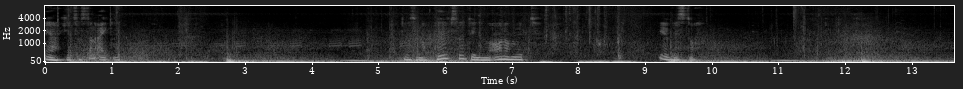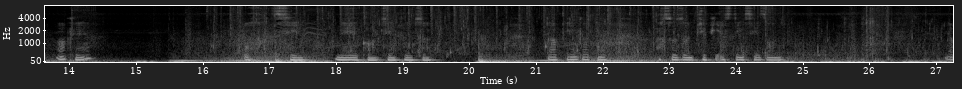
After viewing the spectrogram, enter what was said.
Ja, jetzt hast du einen eigenen. Da sind noch Pilze, die nehmen wir auch noch mit. Ihr wisst doch. Okay. Och, 10. Nee, komm, 10 Pilze. Da blinkert noch. Ach so, so ein GPS-Dings hier, so ein. Ja.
